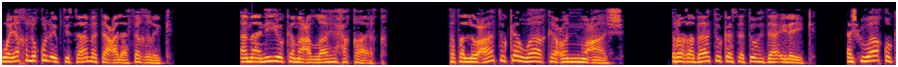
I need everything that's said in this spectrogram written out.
ويخلق الابتسامة على ثغرك. أمانيك مع الله حقائق. تطلعاتك واقع معاش. رغباتك ستهدى إليك. أشواقك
